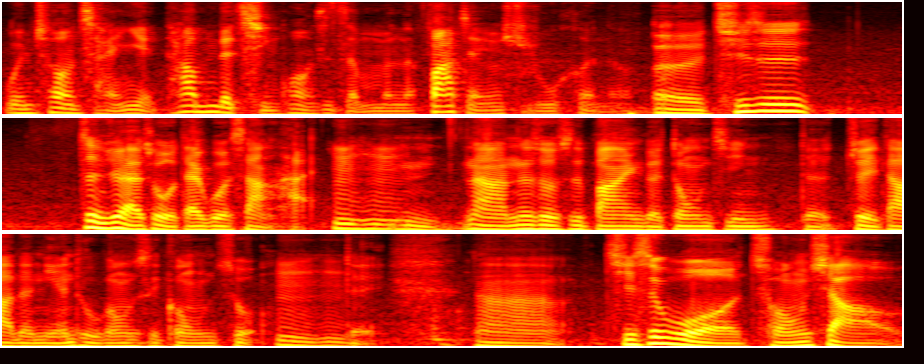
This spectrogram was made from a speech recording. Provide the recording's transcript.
文创产业，他们的情况是怎么呢？发展又是如何呢？呃，其实。正确来说，我待过上海。嗯哼嗯，那那时候是帮一个东京的最大的粘土公司工作。嗯嗯，对。那其实我从小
